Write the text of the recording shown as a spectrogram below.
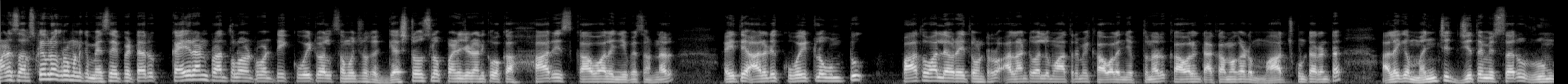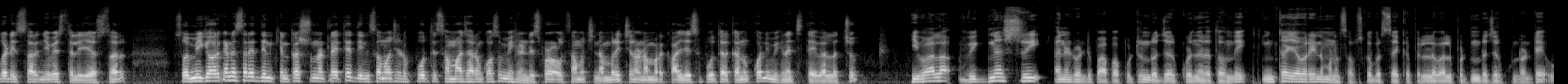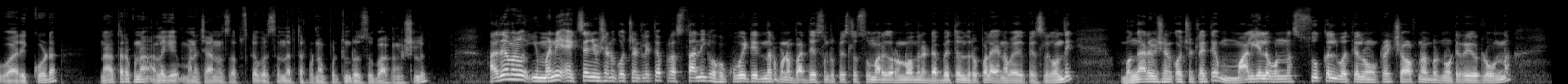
మన సబ్స్క్రైబర్ ఒకరు మనకి మెసేజ్ పెట్టారు. కైరాన్ ప్రాంతంలో ఉన్నటువంటి కువైట్ వాళ్ళకి సంబంధించిన ఒక గెస్ట్ హౌస్లో పనిచేయడానికి ఒక హారీస్ కావాలని చెప్పేసి అంటున్నారు. అయితే ఆల్రెడీ కువైట్లో ఉంటూ పాత వాళ్ళు ఎవరైతే ఉంటారో అలాంటి వాళ్ళు మాత్రమే కావాలని చెప్తున్నారు. కావాలంటే అకామగాడు మార్చుకుంటారంట. అలాగే మంచి జీతం ఇస్తారు. రూమ్ కూడా ఇస్తారని చెప్పేసి తెలియజేస్తున్నారు. సో మీకు ఎవరికైనా సరే దీనికి ఇంట్రెస్ట్ ఉన్నట్లయితే దీనికి సంబంధించిన పూర్తి సమాచారం కోసం మీకు నేను డిస్ప్లే వాళ్ళకి సంబంధించిన నెంబర్ ఇచ్చిన నెంబర్ కాల్ చేసి పూర్తిగా కనుక్కొని మీకు నచ్చితే వెళ్ళొచ్చు. ఇవాళ విఘ్నశ్రీ అనేటువంటి పాప పుట్టినరోజు జరుపుకోవడం జరుగుతుంది. ఇంకా ఎవరైనా మన సబ్స్క్రైబర్స్ యొక్క పిల్లల వాళ్ళు పుట్టినరోజు జరుపుకుంటుంటే వారికి కూడా నా తరపున అలాగే మన ఛానల్ సబ్స్క్రైబర్స్ అందరి తరపున పుట్టినరోజు శుభాకాంక్షలు. అదే మనం ఈ మనీ ఎక్స్చేంజ్ విషయానికి వచ్చినట్లయితే ప్రస్తుతానికి ఒక కువైట్ తరపున భారతదేశం రూపీస్లో సుమారుగా రెండు వందల డెబ్బై తొమ్మిది రూపాయల ఎనభై ఐదు పైసలుగా ఉంది. బంగారం విషయానికి వచ్చినట్లయితే మాలియాలో ఉన్న సూకల్ వతిలో ఉన్న షాప్ నెంబర్ నూట ఇరవై ఏడులో ఉన్న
